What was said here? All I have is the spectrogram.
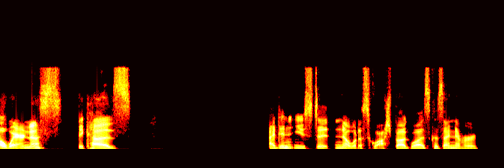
awareness because I didn't used to know what a squash bug was because I never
